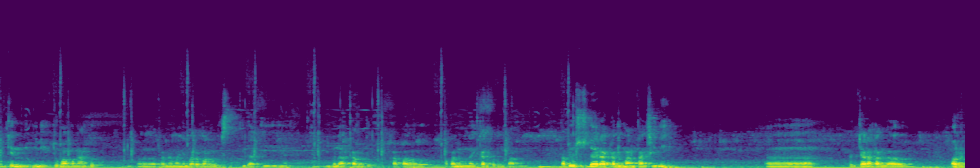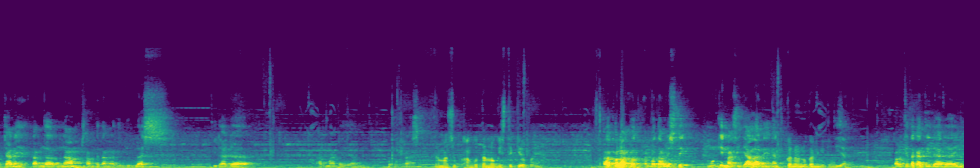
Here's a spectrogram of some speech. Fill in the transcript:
mungkin ini cuma mengangkut eh, apa namanya barang-barang logistik tidak di, dibenarkan untuk kapal apa namanya menaikkan penumpang. Tapi khusus daerah Kalimantan sini eh, rencana tanggal oh, rencana ya tanggal 6 sampai tanggal 17 tidak ada armada yang beroperasi. Termasuk angkutan logistik juga Pak ya? Kalau kalau angkot angkutan logistik mungkin masih jalan ya kan? Kenunukan gitu. Iya. Kalau kita kan tidak ada ini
